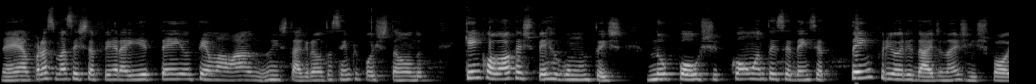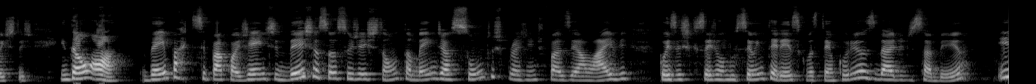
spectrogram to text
Né? A próxima sexta-feira aí tem o tema lá no Instagram, tô sempre postando quem coloca as perguntas no post com antecedência tem prioridade nas respostas. Então, ó, vem participar com a gente, deixa a sua sugestão também de assuntos para a gente fazer a live, coisas que sejam do seu interesse, que você tenha curiosidade de saber. E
